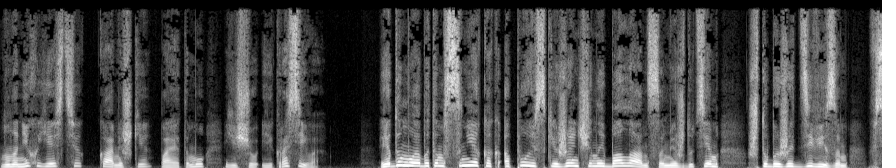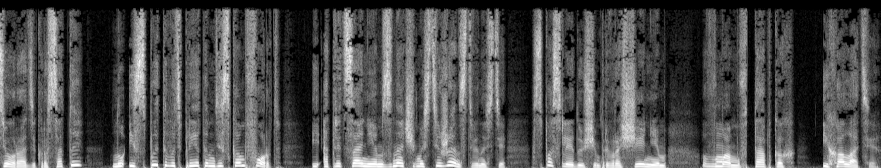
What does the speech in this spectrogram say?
Но на них есть камешки, поэтому еще и красиво. Я думаю об этом сне как о поиске женщиной баланса между тем, чтобы жить девизом «все ради красоты», но испытывать при этом дискомфорт и отрицанием значимости женственности с последующим превращением в маму в тапках и халате.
